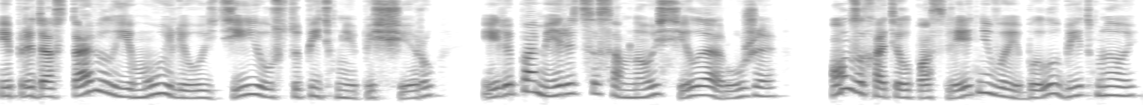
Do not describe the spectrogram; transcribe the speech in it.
и предоставил ему или уйти и уступить мне пещеру, или помериться со мной силой оружия. Он захотел последнего и был убит мной.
